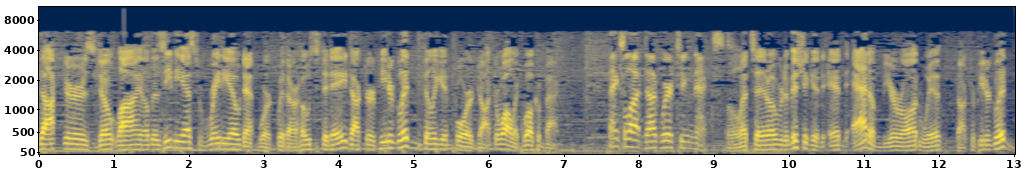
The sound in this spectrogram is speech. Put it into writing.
Doctors Don't Lie on the ZBS Radio Network with our host today, Dr. Peter Glidden, filling in for Dr. Wallach. Welcome back. Thanks a lot, Doug. Where to next? Let's head over to Michigan. And Adam, you're on with Dr. Peter Glidden.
